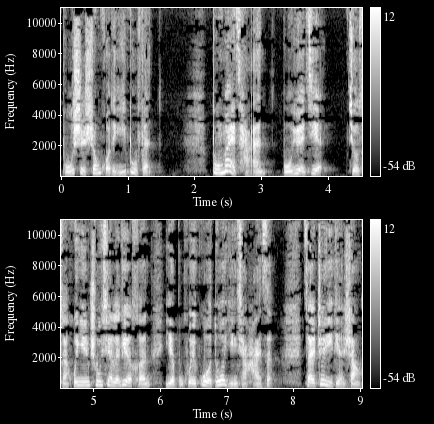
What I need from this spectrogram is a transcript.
不是生活的一部分。不卖惨，不越界。就算婚姻出现了裂痕，也不会过多影响孩子。在这一点上，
